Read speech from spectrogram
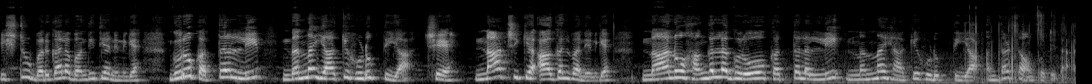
ಇಷ್ಟು ಬರಗಾಲ ಬಂದಿದ್ಯಾ ನಿನಗೆ? ಗುರು, ಕತ್ತಲಲ್ಲಿ ನನ್ನ ಯಾಕೆ ಹುಡುಕ್ತೀಯಾ? ಛೇ, ನಾಚಿಕೆ ಆಗಲ್ವಾ ನಿನಗೆ? ನಾನು ಹಂಗಲ್ಲ ಗುರು, ಕತ್ತಲಲ್ಲಿ ನನ್ನ ಯಾಕೆ ಹುಡುಕ್ತೀಯಾ? ಅಂತ ಟಾಂಗ್ ಕೊಟ್ಟಿದ್ದಾರೆ.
